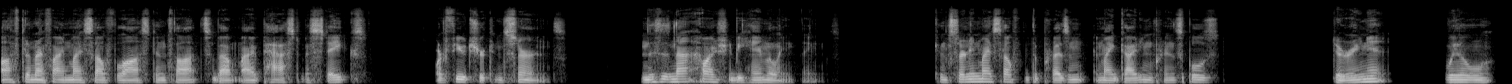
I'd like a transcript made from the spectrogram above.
Often I find myself lost in thoughts about my past mistakes or future concerns, and this is not how I should be handling things. Concerning myself with the present and my guiding principles during it will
